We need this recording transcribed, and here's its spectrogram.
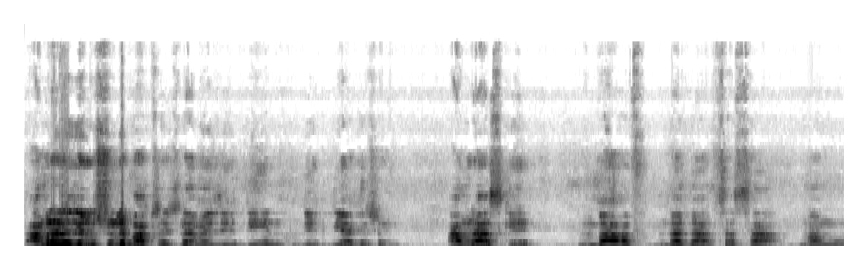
আমরা রসুলে পাক ইসলামে যে দিন দিয়া গেছেন আমরা আজকে বাপ, দাদা, চাচা, মামু,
